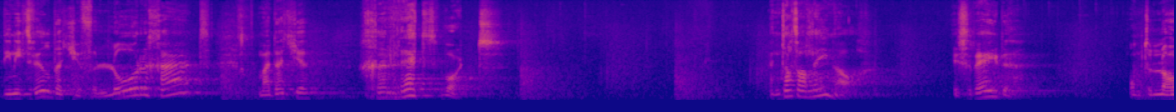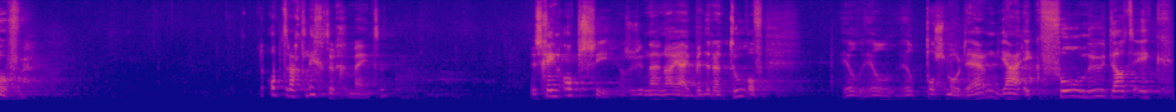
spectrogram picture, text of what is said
Die niet wil dat je verloren gaat, maar dat je gered wordt. En dat alleen al is reden om te loven. De opdracht ligt er, gemeente is geen optie. Als u zegt, nou, nou ja, ik ben er aan toe. Of heel, heel, heel postmodern. Ja, ik voel nu dat ik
